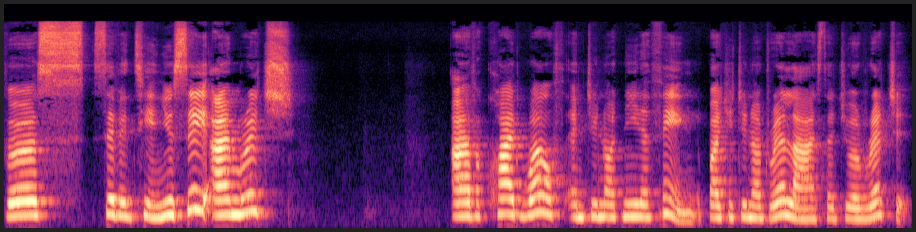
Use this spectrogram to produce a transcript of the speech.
Verse 17 You say, I'm rich. I have acquired wealth and do not need a thing, but you do not realize that you are wretched,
